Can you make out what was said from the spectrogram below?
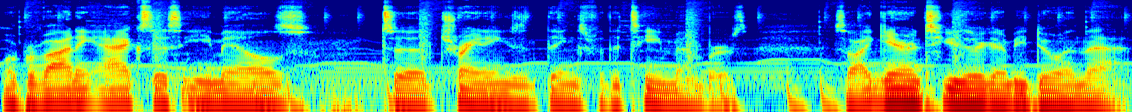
or providing access emails to trainings and things for the team members. So I guarantee you they're going to be doing that.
